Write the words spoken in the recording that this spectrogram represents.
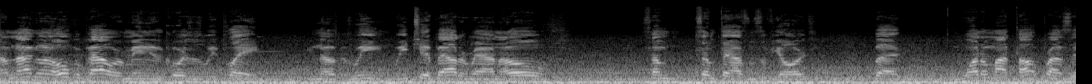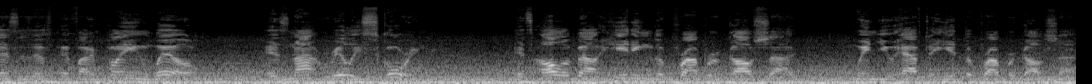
I'm not going to overpower many of the courses we play, you know, because we, we tip out around, oh, some, some thousands of yards. But one of my thought processes, if, if I'm playing well, is not really scoring. It's all about hitting the proper golf shot when you have to hit the proper golf shot.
